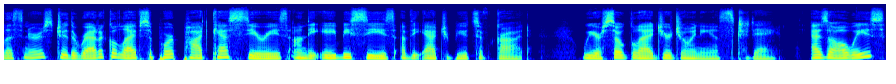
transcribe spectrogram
listeners, to the Radical Life Support Podcast series on the ABCs of the Attributes of God. We are so glad you're joining us today. As always,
